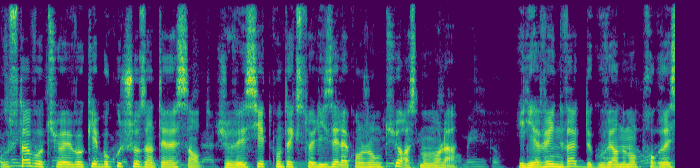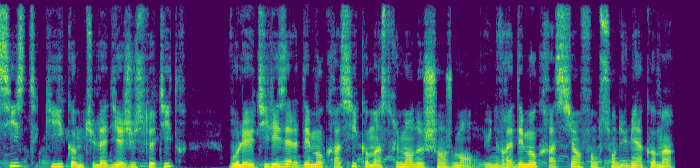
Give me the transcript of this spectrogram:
Gustavo, tu as évoqué beaucoup de choses intéressantes. Je vais essayer de contextualiser la conjoncture à ce moment-là. Il y avait une vague de gouvernements progressistes qui, comme tu l'as dit à juste titre, voulait utiliser la démocratie comme instrument de changement, une vraie démocratie en fonction du bien commun.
